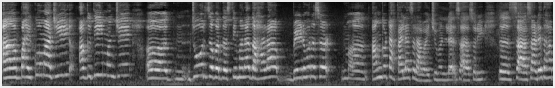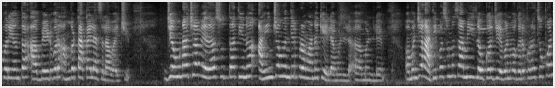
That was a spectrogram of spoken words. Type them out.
बायको माझी अगदी म्हणजे जोर जबरदस्ती मला दहाला बेडवर असं अंग टाकायलाच लावायची म्हणलं सा सॉरी सा साडेदहापर्यंत बेडवर अंग टाकायलाच लावायची. जेवणाच्या वेळासुद्धा तिनं आईंच्या मंदिरप्रमाणे केल्या म्हणलं म्हणले. म्हणजे आधीपासूनच आम्ही लवकर जेवण वगैरे करायचो पण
